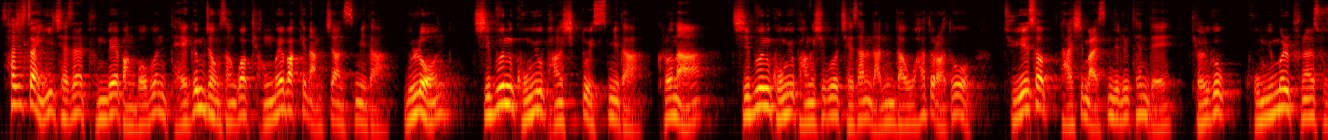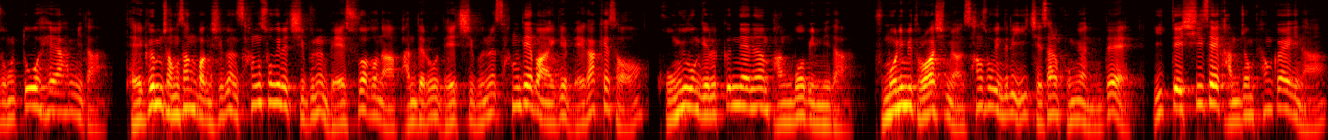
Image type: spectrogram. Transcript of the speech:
사실상 이 재산의 분배 방법은 대금 정산과 경매밖에 남지 않습니다. 물론 지분 공유 방식도 있습니다. 그러나 지분 공유 방식으로 재산을 나눈다고 하더라도 뒤에서 다시 말씀드릴 텐데 결국 공유물 분할 소송을 또 해야 합니다. 대금 정상 방식은 상속인의 지분을 매수하거나 반대로 내 지분을 상대방에게 매각해서 공유 관계를 끝내는 방법입니다. 부모님이 돌아가시면 상속인들이 이 재산을 공유하는데 이때 시세 감정 평가액이나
